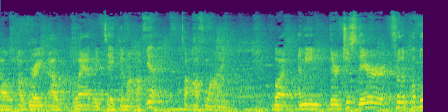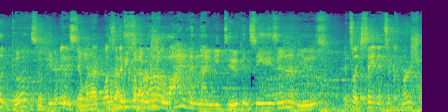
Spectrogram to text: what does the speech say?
I'll, I'll great I'll gladly take them off Yeah. to offline. But I mean, they're just there for the public good, so people I mean, can see. yeah, not- wasn't people that weren't alive in '92 can see these interviews. It's like saying it's a commercial.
